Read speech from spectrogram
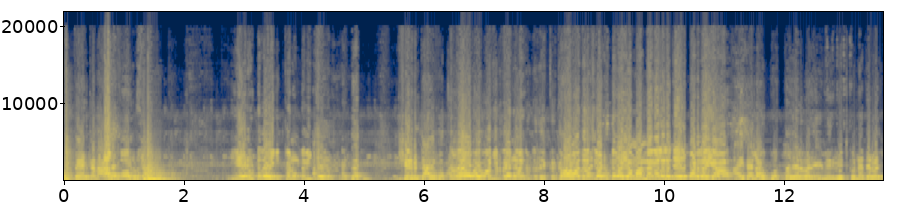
బొత్త ఎడుకన్నా ఆడదానికి గీడు ఏడుంటదా? ఇక్కడ ఉంటది ఏర్పడదయ్యా. అయితే నాకు బొత్త తెలియదు మీరు పెట్టుకునే తెలియదు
